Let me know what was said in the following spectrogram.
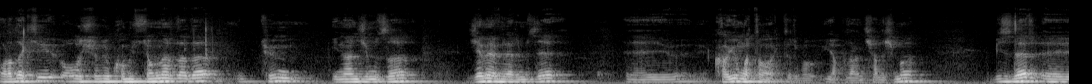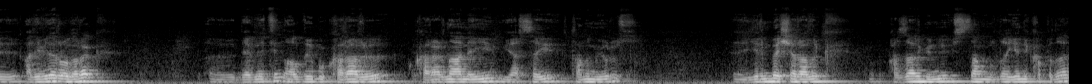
Oradaki oluşturduğu komisyonlarla da tüm inancımıza, cemevlerimize e, kayyum atamaktır bu yapılan çalışma. Bizler e, Aleviler olarak e, devletin aldığı bu kararı, kararnameyi, yasayı tanımıyoruz. E, 25 Aralık Pazar günü İstanbul'da Yeni Kapı'da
